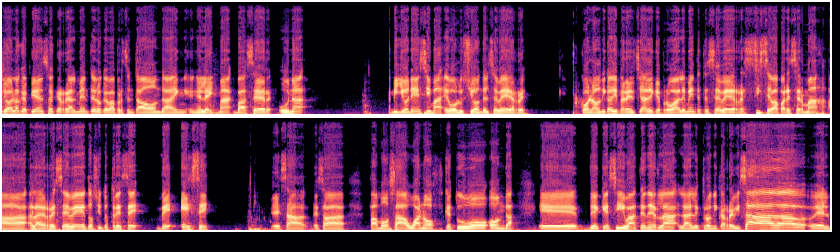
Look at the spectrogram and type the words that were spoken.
yo, lo que pienso es que realmente lo que va a presentar Honda en, en el EICMA va a ser una millonésima evolución del CBR con la única diferencia de que probablemente este CBR sí se va a parecer más a, la RCB 213 BS, esa, esa famosa one-off que tuvo Honda, eh, de que sí va a tener la, electrónica revisada, el,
